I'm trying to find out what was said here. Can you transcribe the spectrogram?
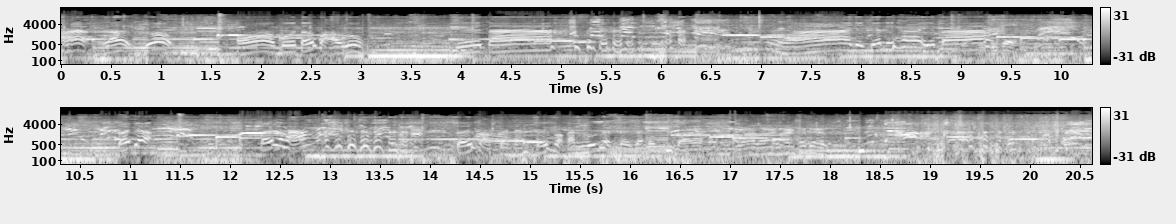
à rồi rồi bơi tới bờ luôn ghê ta wow giờ chế ly hai vậy ta. Tới chưa? Tới rồi hả? Tới vật rồi nè tới vật anh bước lên được rồi. Lại lại lại cái đèn chơi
